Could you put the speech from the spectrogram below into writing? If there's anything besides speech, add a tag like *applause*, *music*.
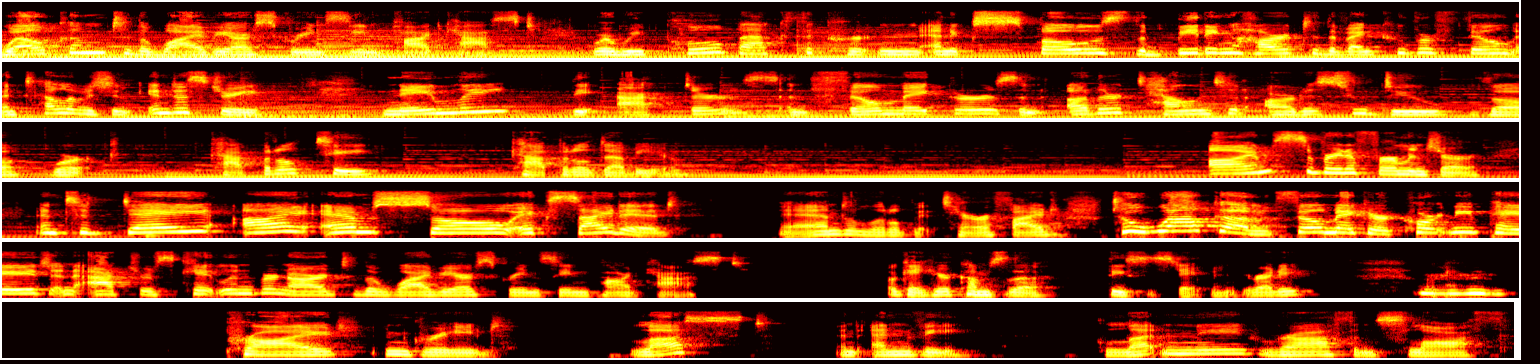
Welcome to the YVR Screen Scene podcast, where we pull back the curtain and expose the beating heart of the Vancouver film and television industry, namely the actors and filmmakers and other talented artists who do the work. Capital T, capital W. I'm Sabrina Furminger, and today I am so excited and a little bit terrified to welcome filmmaker Courtney Paige and actress Kaitlyn Bernard to the YVR Screen Scene podcast. Okay, here comes the thesis statement. You ready? Okay. *laughs* Pride and greed, lust and envy, gluttony, wrath, and sloth.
